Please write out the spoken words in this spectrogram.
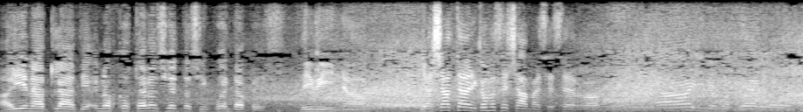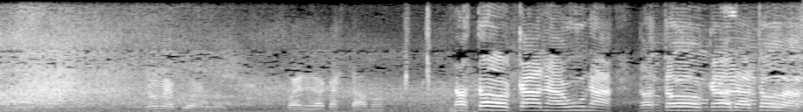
ahí en Atlántida. Nos costaron 150 pesos. divino. Y allá está el, ¿cómo se llama ese cerro? Ay, no me acuerdo. No me acuerdo. Bueno, y acá estamos. Nos tocan a una, nos tocan a todas,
